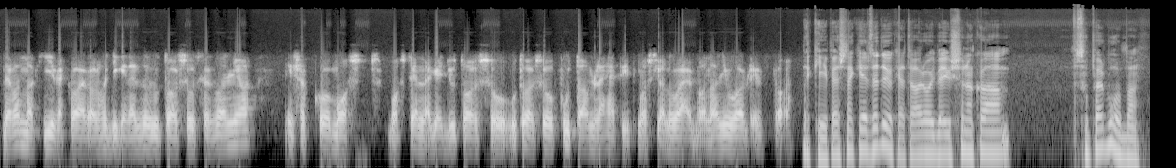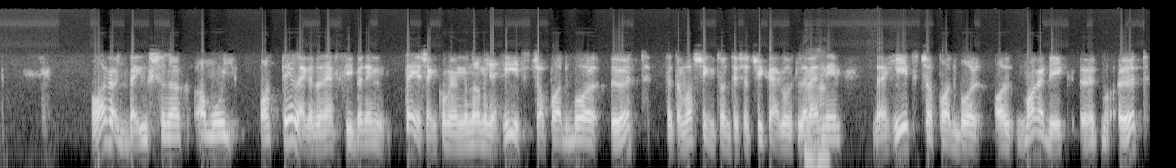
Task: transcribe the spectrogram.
de vannak hírek arról, hogy igen, ez az utolsó szezonja, és akkor most, most tényleg egy utolsó, utolsó futam lehet itt most januárban a New Orleans-tól. De képesnek érzed őket arra, hogy bejussanak a Super Bowl-ban? Arra, hogy bejussanak, amúgy ott tényleg az NFC-ben én teljesen komolyan gondolom, hogy a hét csapatból öt, tehát a Washington-t és a Chicago-t levenném, Aha. de a hét csapatból a maradék öt, öt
